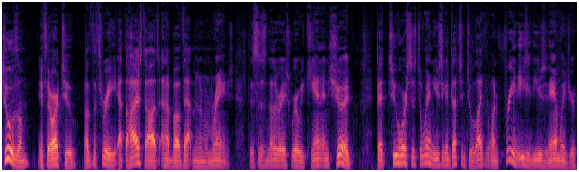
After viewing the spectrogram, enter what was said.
two of them, if there are two, of the three at the highest odds and above that minimum range. This is another race where we can and should bet two horses to win using a Dutching tool like the one free and easy to use at Amwager,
